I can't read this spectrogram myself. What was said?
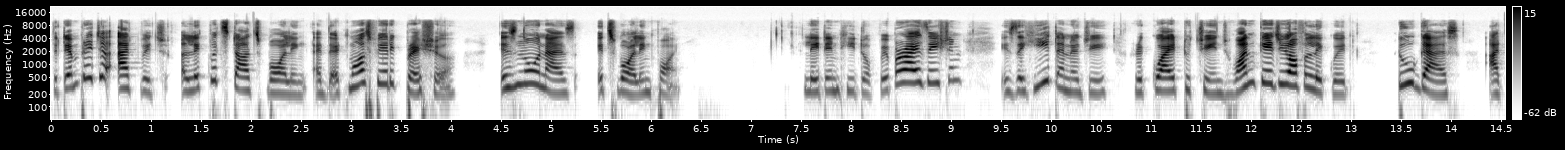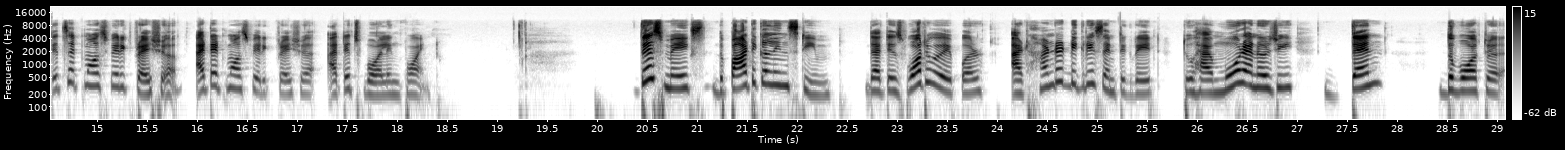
The temperature at which a liquid starts boiling at the atmospheric pressure is known as its boiling point. Latent heat of vaporization is the heat energy required to change 1 kg of a liquid to gas at its atmospheric pressure at atmospheric pressure at its boiling point. This makes the particle in steam that is water vapor at 100 degrees centigrade to have more energy than the water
